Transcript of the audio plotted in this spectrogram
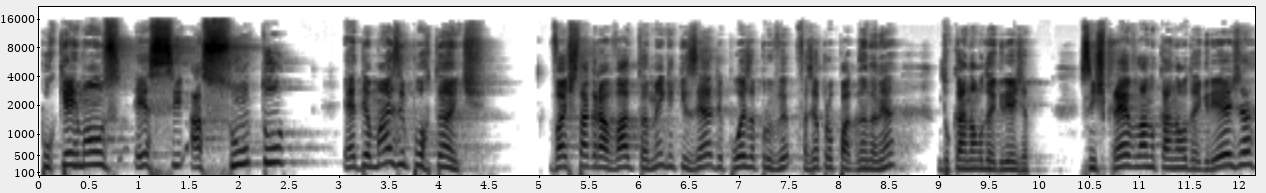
Porque, irmãos, esse assunto é demais importante Vai estar gravado também, quem quiser depois fazer a propaganda né, do canal da igreja. Se inscreve lá no canal da igreja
